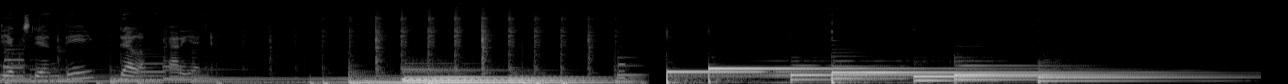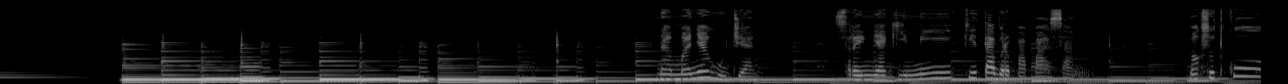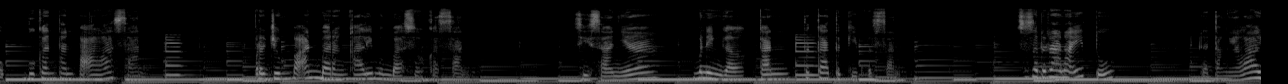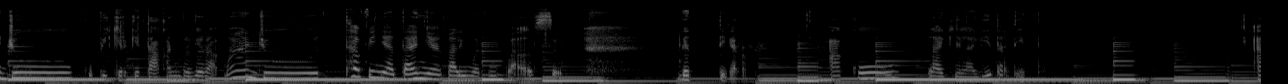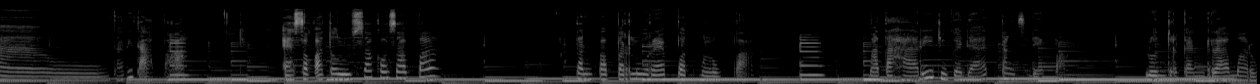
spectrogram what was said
Nadia Kusdianti dalam karyanya. Namanya hujan. Seringnya kini kita berpapasan. Maksudku bukan tanpa alasan. Perjumpaan barangkali membasuh kesan. Sisanya meninggalkan teka-teki pesan. Sesederhana itu, datangnya laju, kupikir kita akan bergerak maju, tapi nyatanya kalimatmu palsu. Getir, aku lagi-lagi tertipu. Um, tapi tak apa, esok atau lusa kau sapa, perlu repot melupa. Matahari juga datang sedepa, lunturkan drama.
